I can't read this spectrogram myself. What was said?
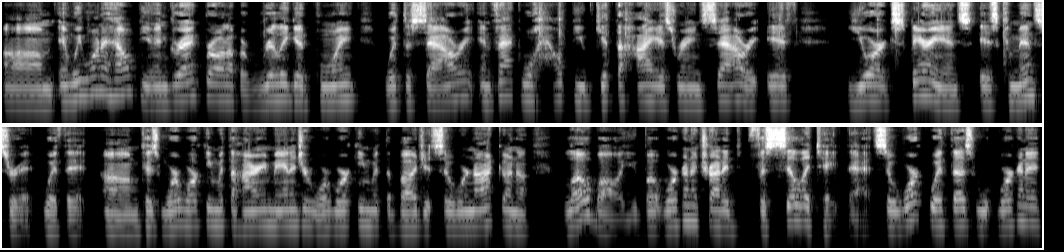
um, and we want to help you. And Greg brought up a really good point with the salary. In fact, we'll help you get the highest range salary if your experience is commensurate with it. Um, because um, we're working with the hiring manager, we're working with the budget. So we're not going to lowball you, but we're going to try to facilitate that. So work with us. We're going to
